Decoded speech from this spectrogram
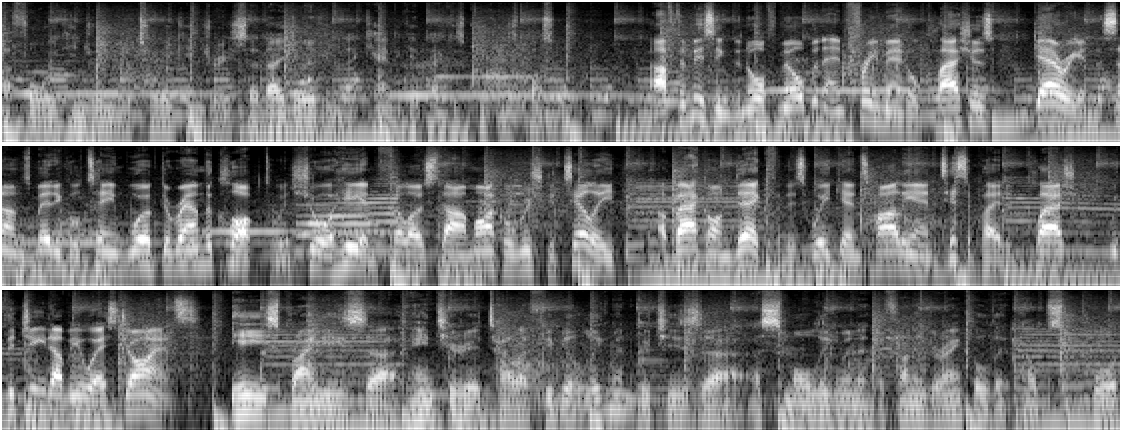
a four-week injury into a two-week injury. So they do everything they can to get back as quickly as possible. After missing the North Melbourne and Fremantle clashes, Gary and the Suns medical team worked around the clock to ensure he and fellow star Michael Rischitelli are back on deck for this weekend's highly anticipated clash with the GWS Giants. He sprained his uh, anterior talofibular ligament, which is uh, a small ligament at the front of your ankle that helps support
